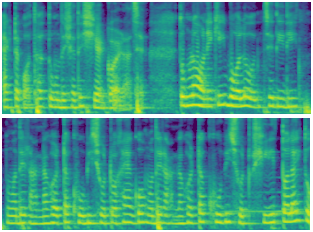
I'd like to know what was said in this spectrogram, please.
একটা কথা তোমাদের সাথে শেয়ার করার আছে। তোমরা অনেকেই বলো যে, দিদি, তোমাদের রান্নাঘরটা খুবই ছোট। হ্যাঁ গো, আমাদের রান্নাঘরটা খুবই ছোট, সিঁড়ির তলায় তো,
